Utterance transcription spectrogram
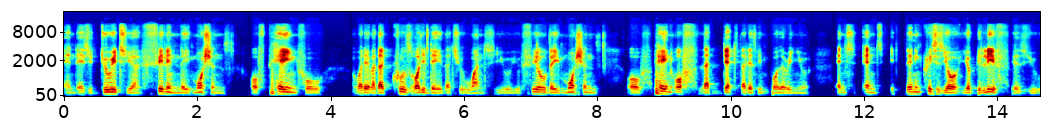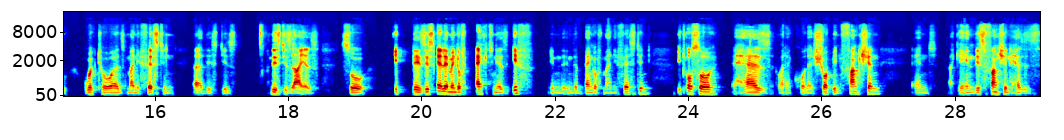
And as you do it, you are feeling the emotions of paying for whatever that cruise holiday that you want. You, you feel the emotions of paying off that debt that has been bothering you. And, and it then increases your, your belief as you work towards manifesting uh, these, these, these desires. So it, there's this element of acting as if in the, in the bank of manifesting. It also has what I call a shopping function. And again, this function has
